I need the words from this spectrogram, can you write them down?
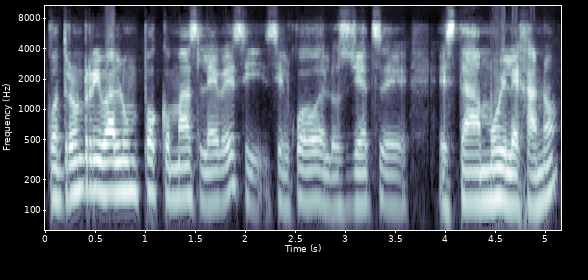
contra un rival un poco más leve, si, si el juego de los Jets eh, está muy lejano.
